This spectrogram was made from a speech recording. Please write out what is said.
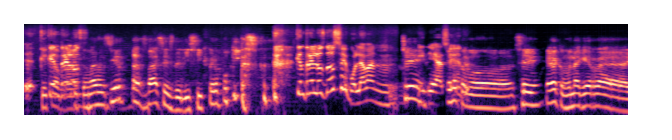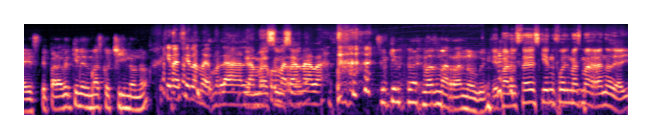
eh, Qué que, entre los, Tomaron ciertas bases de DC, pero poquitas. que entre los dos se volaban Sí, ideas. era ¿eh? como, sí, era como una guerra, este, para ver quién es más cochino, ¿no? ¿Quién hacía la, la, El la más mejor marranada? Sí, quién es más marrano, güey. Y para ustedes, ¿quién fue el más marrano de ahí?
